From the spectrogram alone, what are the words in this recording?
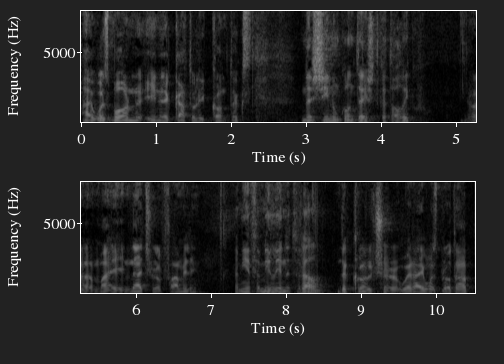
I was born in a Catholic context. Nasci num contexto católico, Uh, my natural family, a minha família natural, the culture where I was brought up,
